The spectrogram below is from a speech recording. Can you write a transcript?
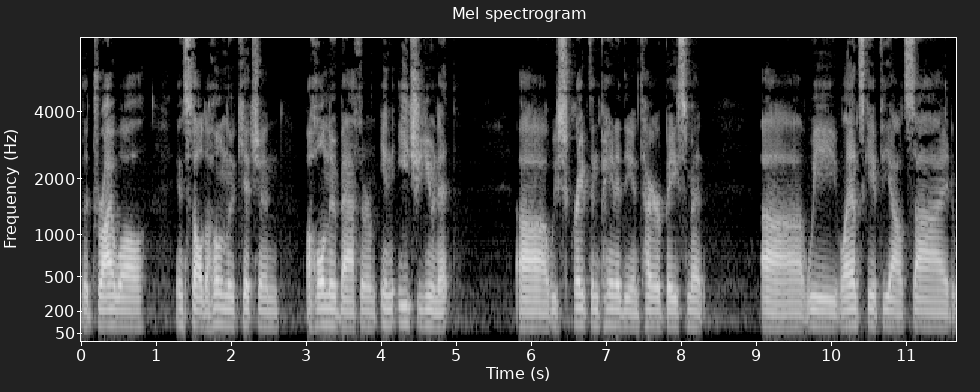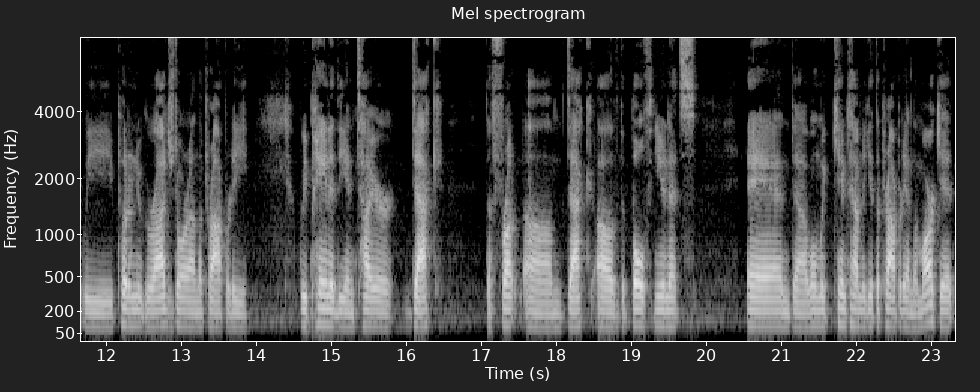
the drywall, installed a whole new kitchen, a whole new bathroom in each unit. Uh, we scraped and painted the entire basement. Uh, we landscaped the outside. We put a new garage door on the property. We painted the entire deck, the front um, deck of the both units. And uh, when we came time to get the property on the market,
